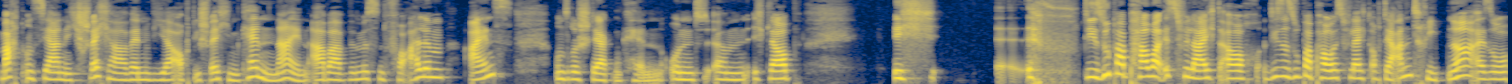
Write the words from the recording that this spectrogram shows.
macht uns ja nicht schwächer, wenn wir auch die Schwächen kennen. Nein, aber wir müssen vor allem eins, unsere Stärken kennen. Und ähm, ich glaube, ich die Superpower ist vielleicht auch, diese Superpower ist vielleicht auch der Antrieb, ne? Also,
